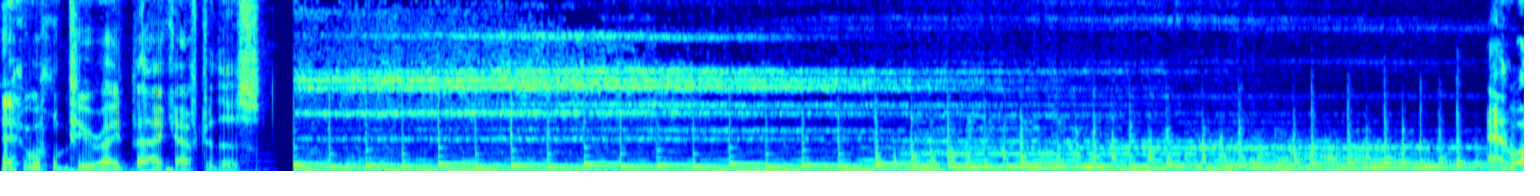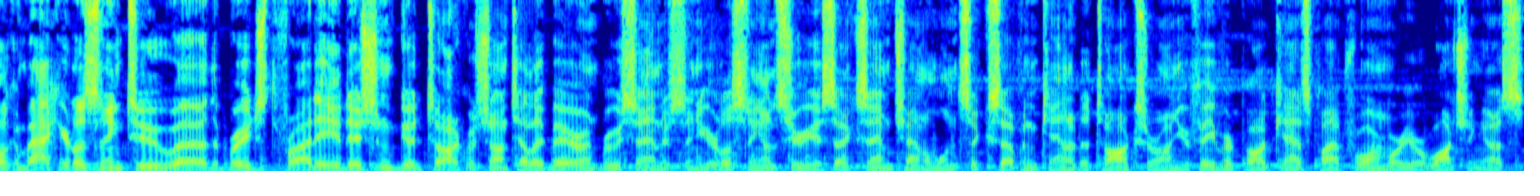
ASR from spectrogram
we'll be right back after this. Welcome back. You're listening to uh, The Bridge, the Friday edition. Good Talk with Chantal Hébert and Bruce Anderson. You're listening on Sirius XM, Channel 167, Canada Talks, or on your favorite podcast platform, or you're watching us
